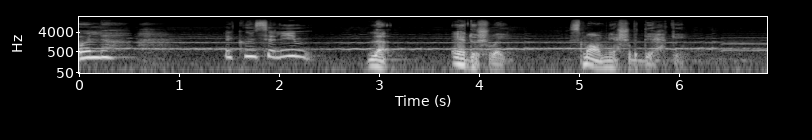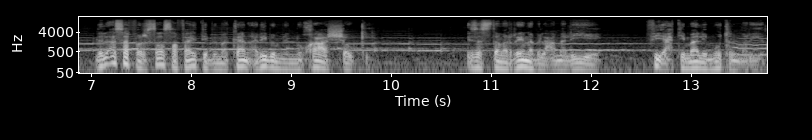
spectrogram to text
ولا يكون سليم. لا اهدوا شوي. اسمعوا منيح شو بدي أحكي. للأسف رصاصة فايتة بمكان قريب من النخاع الشوكي. إذا استمرينا بالعملية في احتمال يموت المريض.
